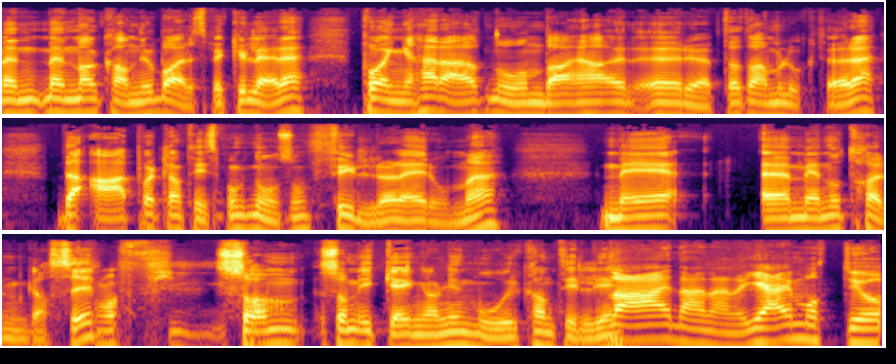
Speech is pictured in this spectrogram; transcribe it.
men, men man kan jo bare spekulere. Poenget her er at noen da Jeg har eh, røpt at det har med lukt å gjøre. Det er på et eller annet tidspunkt noen som fyller det rommet med, eh, med noen tarmgasser fy som, som ikke engang en mor kan tilgi. Nei, nei, nei. Jeg måtte jo,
